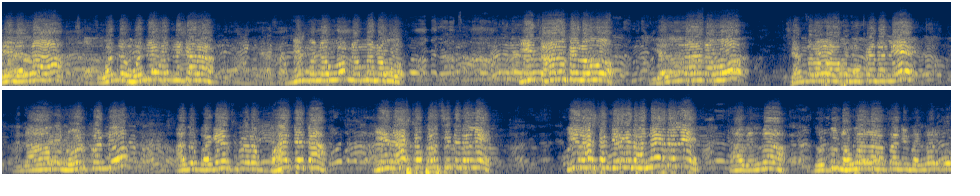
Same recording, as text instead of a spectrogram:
ನೀವೆಲ್ಲ ಒಂದು ಒಂದೇ ಒಂದು ವಿಚಾರ ನಿಮ್ಮ ನೋವು ನಮ್ಮ ನೋವು ಈ ತಾಲೂಕ ನೋವು ಎಲ್ಲ ನಾವು ಚಂದ್ರಬಾಬು ಮುಖದಲ್ಲಿ ನಾವು ನೋಡ್ಕೊಂಡು ಅದು ಬಗೆಹರಿಸಿಕೊಳ್ಳೋ ಬಾಧ್ಯತೆ ಈ ರಾಷ್ಟ್ರ ಪರಿಸ್ಥಿತಿನಲ್ಲಿ ಈ ರಾಷ್ಟ್ರ ಜರುಗಿದ ಅನ್ಯಾಯದಲ್ಲಿ ನಾವೆಲ್ಲ ದೊಡ್ಡ ನೋವಲ್ಲ ಅಂತ ನಿಮ್ಮೆಲ್ಲರಿಗೂ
